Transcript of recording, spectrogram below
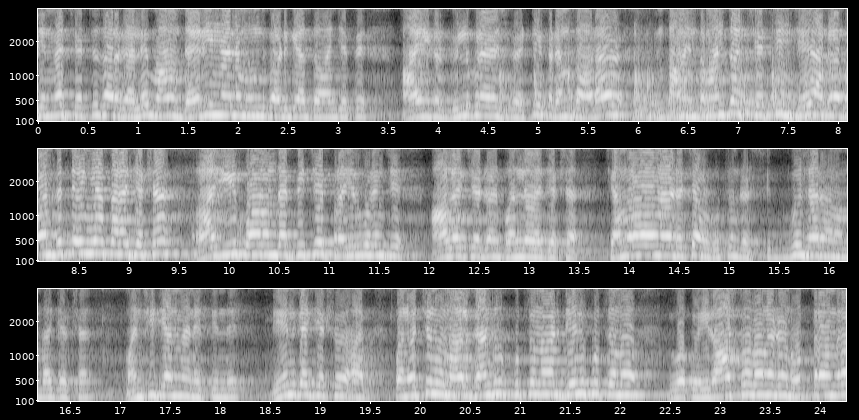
దీని మీద చర్చ జరగాలి. మనం ధైర్యంగానే ముందుకు అడిగేద్దాం అని చెప్పి ఆయన ఇక్కడ బిల్లు ప్రవేశపెట్టి ఇక్కడ ఎంత ఇంత ఇంతమందితో చర్చించి అక్కడ పంపిస్తే ఏం చేస్తారు అధ్యక్ష? రాజకీయ కోణం తప్పించి ప్రజల గురించి ఆలోచించేటువంటి పని లేదు అధ్యక్ష. చంద్రబాబు నాయుడు వచ్చి అక్కడ కూర్చుంటాడు. సిగ్గు సరే అని ఉంది అధ్యక్ష? మనిషి జన్మని ఎత్తింది దేనికి అధ్యక్ష? పని వచ్చి నువ్వు నాలుగు గంటలు కూర్చున్నావు దేనికి కూర్చున్నావు? ఈ రాష్ట్రంలో ఉన్నటువంటి ఉత్తరాంధ్ర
